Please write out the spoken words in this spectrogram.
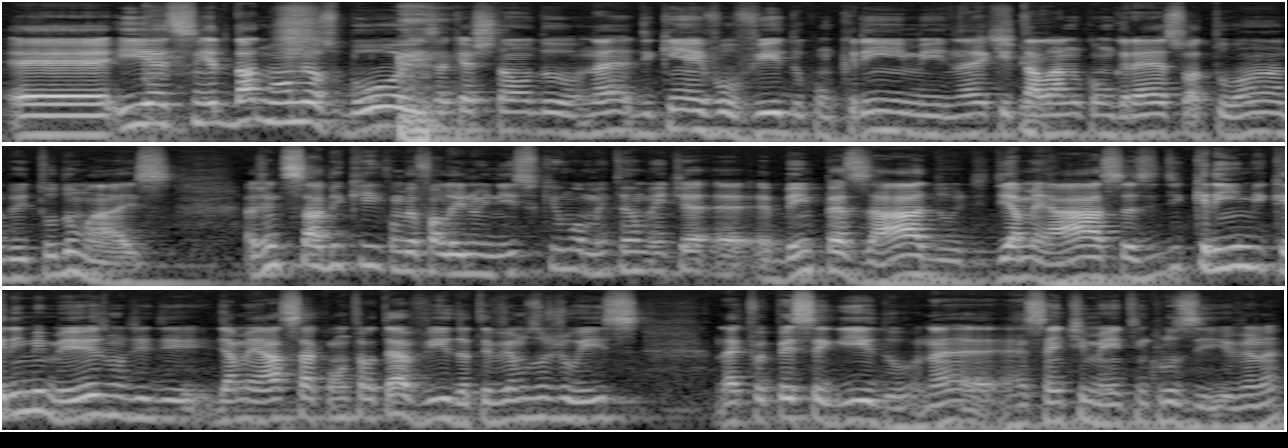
É, e assim, ele dá nome aos bois, a questão do, né, de quem é envolvido com crime, né, que está lá no Congresso atuando e tudo mais. A gente sabe que, como eu falei no início, que o momento realmente é, é, é bem pesado de, de, ameaças e de crime, crime mesmo, de, de, de, ameaça contra até a vida. Tivemos um juiz né, que foi perseguido né, recentemente, inclusive. Né?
